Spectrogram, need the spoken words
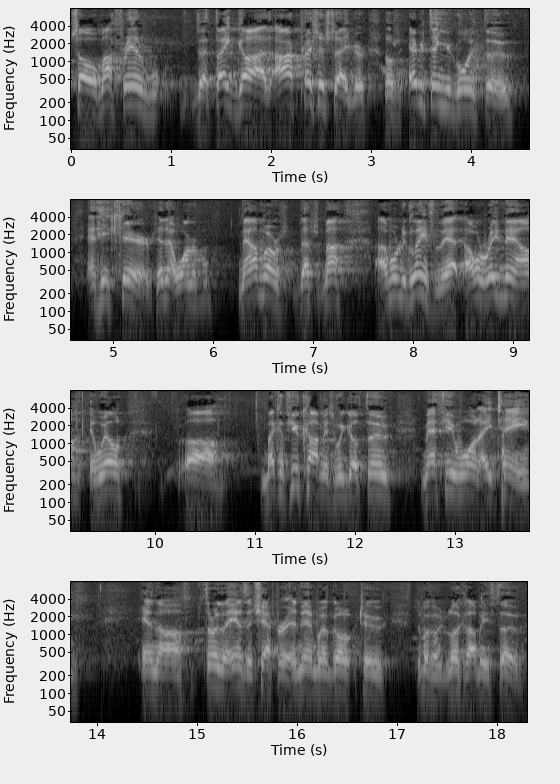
So, my friend, thank God, our precious Savior knows everything you're going through, and He cares. Isn't that wonderful? Now, I'm gonna, I to glean from that. I want to read now, and we'll uh, make a few comments. We go through Matthew 1 18 and uh, through the end of the chapter, and then we'll go to the book of Luke, I'll be through.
